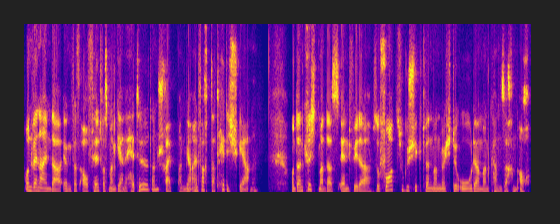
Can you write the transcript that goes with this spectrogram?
Und wenn einem da irgendwas auffällt, was man gerne hätte, dann schreibt man mir einfach, das hätte ich gerne. Und dann kriegt man das entweder sofort zugeschickt, wenn man möchte, oder man kann Sachen auch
